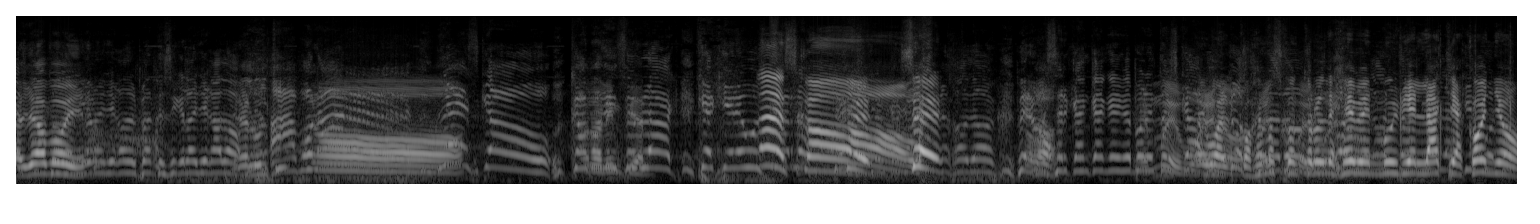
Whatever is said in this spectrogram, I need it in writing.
Allá voy. No ha llegado el plante, sí que lo ha llegado. ¡A volar! No. ¡Let's go! Como dice. Black, que quiere buscar. ¡Let's go! Sí. Pero va a ser Kankan que pone Es muy 3K. bueno. Igual, cogemos control de Heaven. Muy bien, Lakia, coño.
